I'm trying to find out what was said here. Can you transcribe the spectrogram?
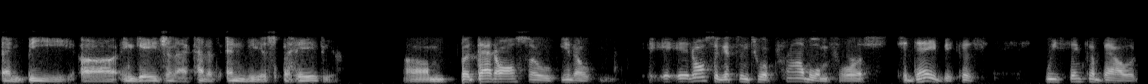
and be uh, engaged in that kind of envious behavior. Um, but that also, you know, it, it also gets into a problem for us today because we think about,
